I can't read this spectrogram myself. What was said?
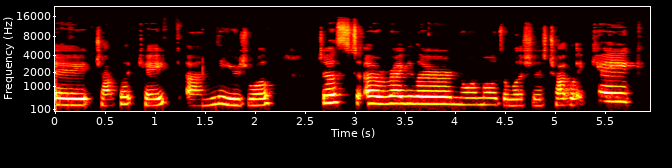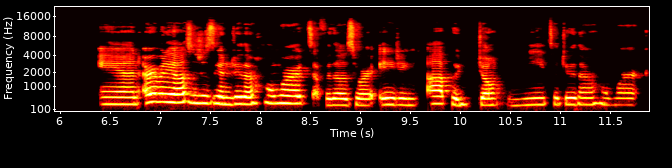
a chocolate cake, um, the usual. Just a regular, normal, delicious chocolate cake. And everybody else is just gonna do their homework, except for those who are aging up who don't need to do their homework.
